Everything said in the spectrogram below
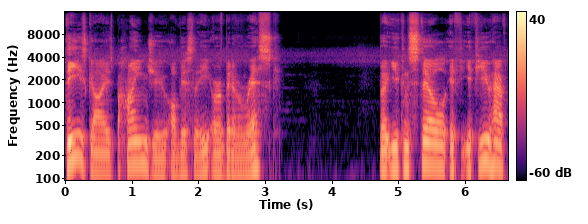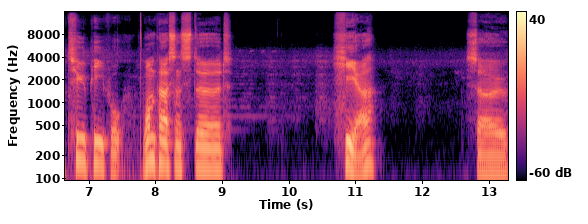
These guys behind you obviously are a bit of a risk but you can still if if you have two people one person stood here so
